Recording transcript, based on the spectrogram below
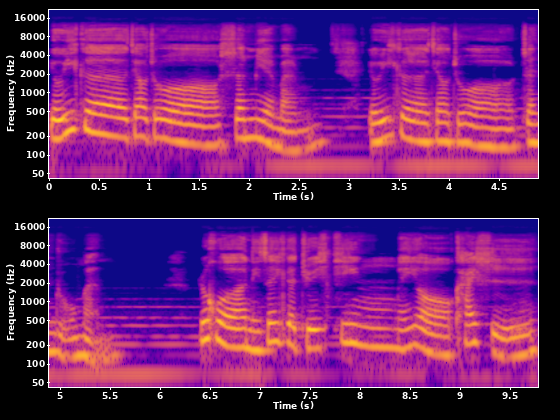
有一个叫做生灭门，有一个叫做真如门。如果你这一个觉性没有开始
